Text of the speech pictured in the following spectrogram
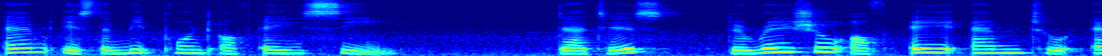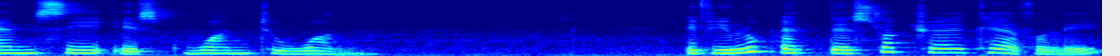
M is the midpoint of AC. That is, the ratio of AM to MC is 1 to 1. If you look at the structure carefully,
